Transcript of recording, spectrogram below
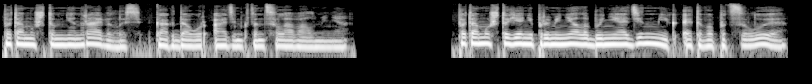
Потому что мне нравилось, как Даур Аддингтон целовал меня. Потому что я не променяла бы ни один миг этого поцелуя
